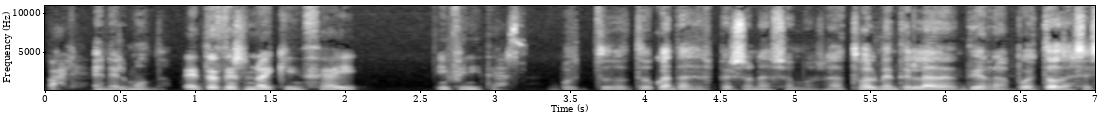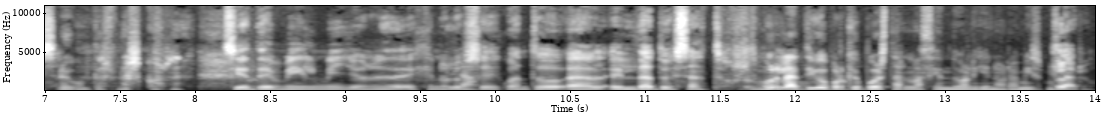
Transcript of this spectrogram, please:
Vale. en el mundo. Entonces no hay 15, hay infinitas. Pues, ¿tú- tú ¿Cuántas personas somos actualmente en la Tierra? Pues todas esas. Preguntas más cosas. Siete mil millones, de- es que no lo Ya. sé cuánto, el dato exacto. Es muy relativo porque puede estar naciendo alguien ahora mismo. Claro.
